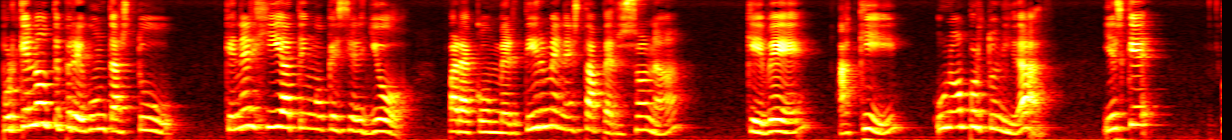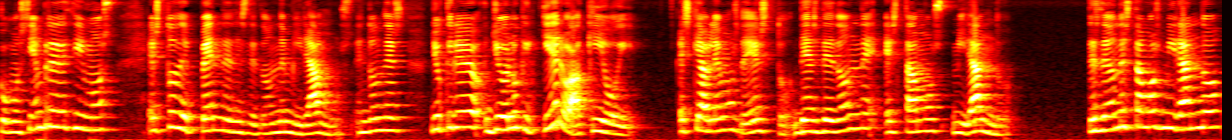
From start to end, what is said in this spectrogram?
¿Por qué no te preguntas tú qué energía tengo que ser yo para convertirme en esta persona que ve aquí una oportunidad. Y es que, como siempre decimos, esto depende desde dónde miramos. Entonces, yo creo, yo lo que quiero aquí hoy es que hablemos de esto, desde dónde estamos mirando. Desde dónde estamos mirando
